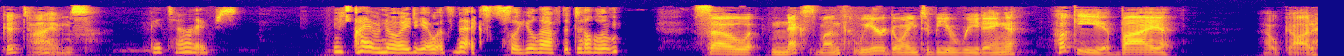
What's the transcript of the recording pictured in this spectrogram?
Good times. Good times. I have no idea what's next, so you'll have to tell them. So next month we are going to be reading Hooky by oh god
